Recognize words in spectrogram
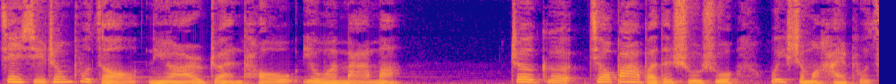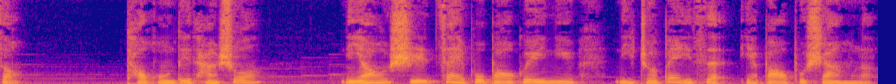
见徐峥不走，女儿转头又问妈妈：“这个叫爸爸的叔叔为什么还不走？”陶虹对他说：“你要是再不抱闺女，你这辈子也抱不上了。”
